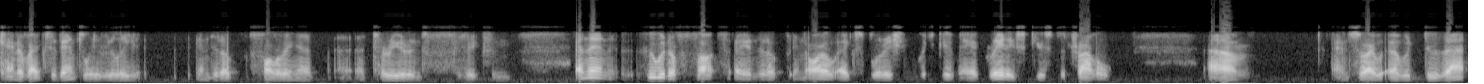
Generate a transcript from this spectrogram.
kind of accidentally, really ended up following a, a career in physics and and then who would have thought I ended up in oil exploration, which gave me a great excuse to travel. Um, and so I, I would do that,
